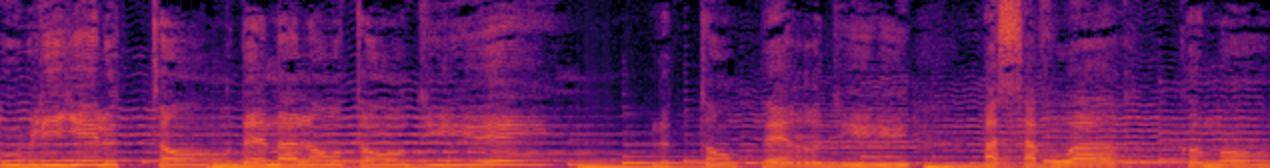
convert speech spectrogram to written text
oublier le temps des malentendus et le temps perdu à savoir comment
